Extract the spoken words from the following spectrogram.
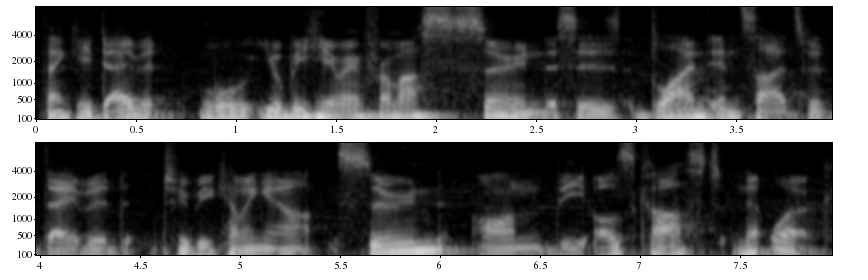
Thank you, David. Well, you'll be hearing from us soon. This is Blind Insights with David to be coming out soon on the Ozcast network.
